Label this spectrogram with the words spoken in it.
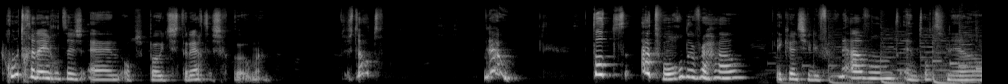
goed geregeld is en op zijn pootjes terecht is gekomen. Dus dat. Nou, tot het volgende verhaal. Ik wens jullie een fijne avond en tot snel.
